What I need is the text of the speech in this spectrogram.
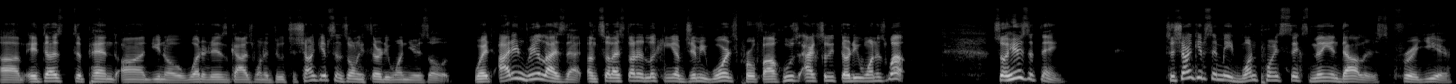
Um, it does depend on you know what it is guys want to do. Tashaun Gipson's only 31 years old. Which I didn't realize that until I started looking up Jimmy Ward's profile, who's actually 31 as well. So here's the thing: Tashaun Gipson made 1.6 million dollars for a year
